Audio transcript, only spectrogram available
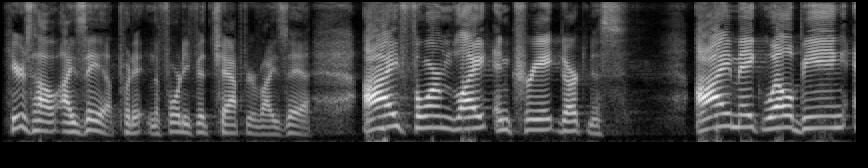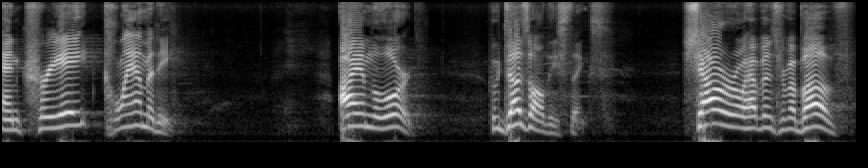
Here's how Isaiah put it in the 45th chapter of Isaiah I form light and create darkness. I make well being and create calamity. I am the Lord who does all these things. Shower, O heavens, from above,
